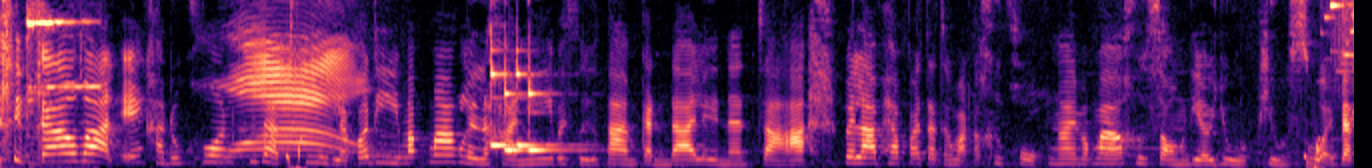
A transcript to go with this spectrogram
29 บาทเองค่ะทุกคนคือแบบถูกแล้วก็ดีมากๆเลยนะคะ นี่ไปซื้อตามกันได้เลยนะจ๊ะเวลาแพลไปต่างจังหวัดก็คือพกง่ายมากๆก็คือซองเดียวอยู่ผิวสวยแบบ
